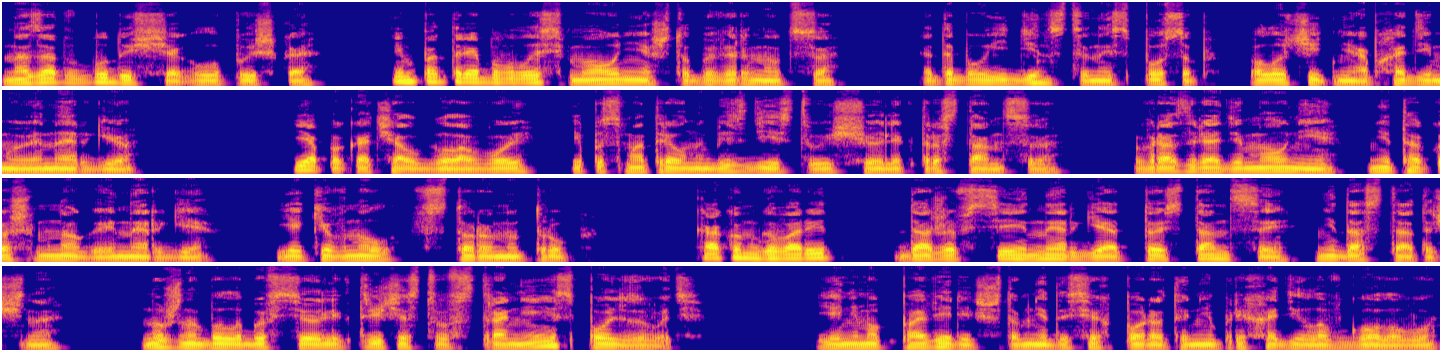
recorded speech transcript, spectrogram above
«Назад в будущее, глупышка. Им потребовалась молния, чтобы вернуться. Это был единственный способ получить необходимую энергию. Я покачал головой и посмотрел на бездействующую электростанцию. В разряде молнии не так уж много энергии. Я кивнул в сторону труб. Как он говорит, даже всей энергии от той станции недостаточно. Нужно было бы все электричество в стране использовать. Я не мог поверить, что мне до сих пор это не приходило в голову.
